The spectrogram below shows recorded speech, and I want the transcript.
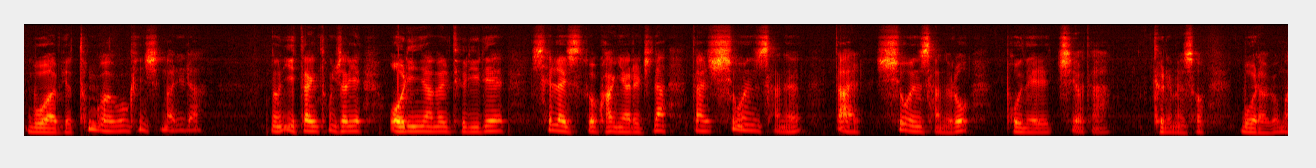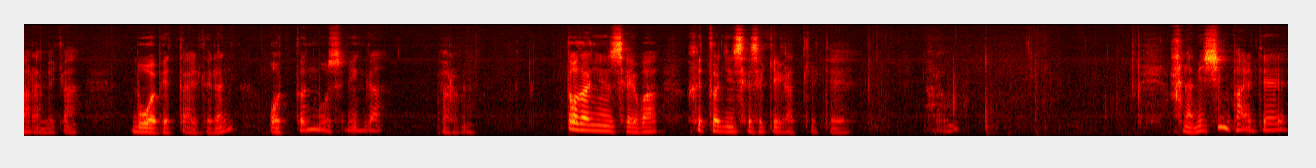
모압이여 통곡하고 근심하리라. 넌 이 땅의 통치하게 어린 양을 드리래 셀라이스도 광야를 지나 딸 시온산을 딸 시온산으로 보낼지어다. 그러면서 뭐라고 말합니까? 모압의 딸들은 어떤 모습인가? 여러분 떠다니는 새와 흩어진 새새끼 같을 때 여러분 하나님이 심판할 때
